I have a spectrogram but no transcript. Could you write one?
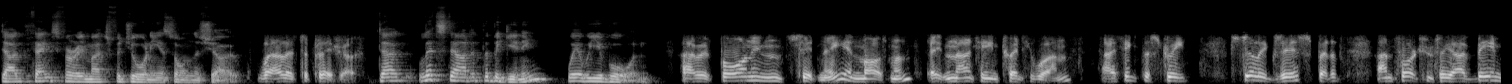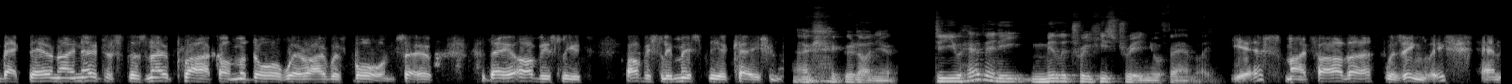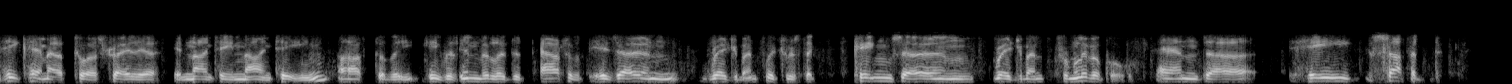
Doug, thanks very much for joining us on the show. Well, it's a pleasure. Doug, let's start at the beginning. Where were you born? I was born in Sydney, in Mosman, in 1921. I think the street still exists, but unfortunately I've been back there and I noticed there's no plaque on the door where I was born. So they obviously obviously missed the occasion. Okay, good on you. Do you have any military history in your family? Yes, my father was English and he came out to Australia in 1919 after the he was invalided out of his own regiment, which was the King's Own Regiment from Liverpool. And uh, he suffered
